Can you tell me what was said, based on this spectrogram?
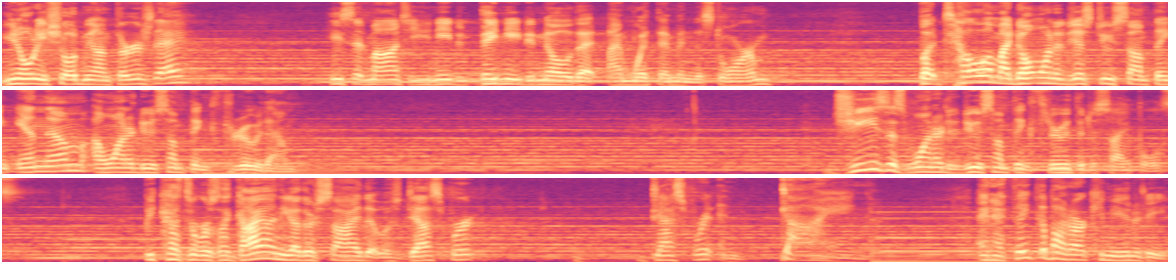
You know what he showed me on Thursday? He said, Monty, you need they need to know that I'm with them in the storm. But tell them I don't want to just do something in them, I want to do something through them. Jesus wanted to do something through the disciples because there was a guy on the other side that was desperate, desperate and dying. And I think about our community.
